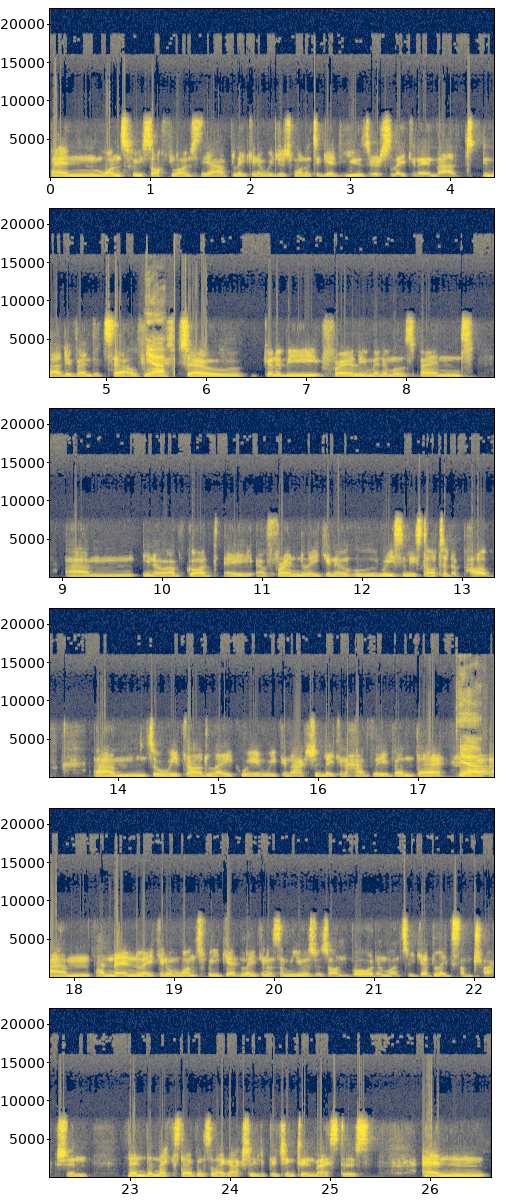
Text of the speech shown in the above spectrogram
And once we soft launch the app, like you know, we just wanted to get users like you know in that in that event itself. Yeah. So going to be fairly minimal spend. Um, you know, I've got a, a friend like you know who recently started a pub. Um, so we thought like we we can actually like know, have the event there. Yeah. Um, and then like you know once we get like you know some users on board and once we get like some traction, then the next step is like actually pitching to investors. And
